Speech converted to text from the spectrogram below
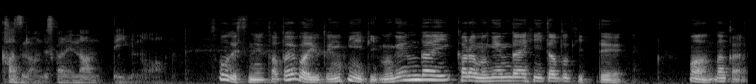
数なんですかねなんっていうのは。そうですね。例えば言うとインフィニティ無限大から無限大引いた時ってまあなんか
